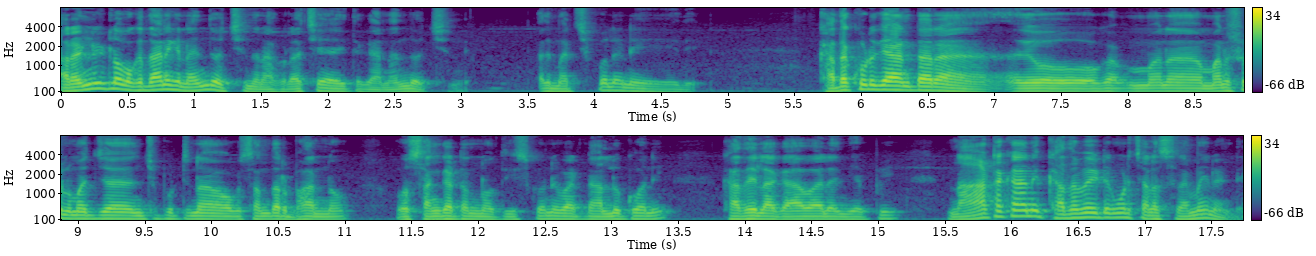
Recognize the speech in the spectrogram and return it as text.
ఆ రెండింటిలో ఒకదానికి నంది వచ్చింది నాకు రచయితగా నంది వచ్చింది. అది మర్చిపోలేని ఇది. కథకుడిగా అంటారా ఒక మన మనుషుల మధ్య నుంచి పుట్టిన ఒక సందర్భాన్నో ఓ సంఘటనో తీసుకొని వాటిని అల్లుకొని కథ ఇలా కావాలని చెప్పి నాటకానికి కథ వేయడం కూడా చాలా శ్రమేనండి.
